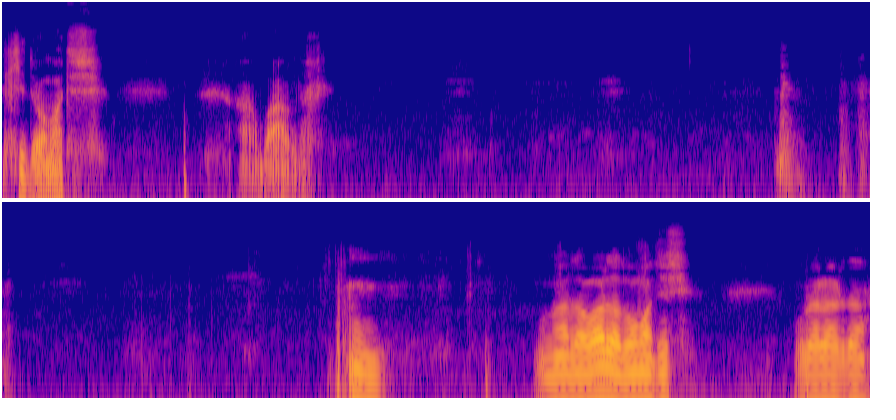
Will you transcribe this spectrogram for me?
İki domates. Ama aldık. Hmm. Bunlar da var da domates. Buralarda.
